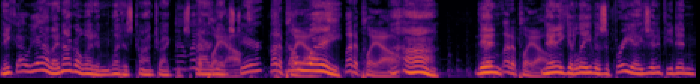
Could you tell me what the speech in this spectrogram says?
Nico, yeah, they're not going to let him let his contract Let expire next out. year. Let it play no out. way. Let it play out. Uh-uh. Then let it play out. Then he could leave as a free agent if you didn't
